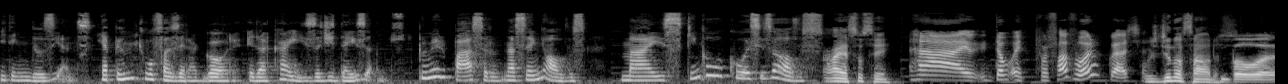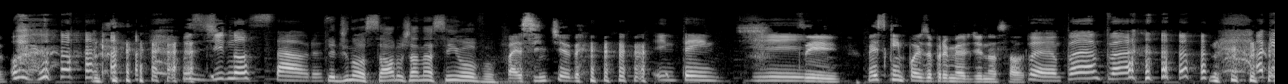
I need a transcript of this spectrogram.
e tenho 12 anos. E a pergunta que eu vou fazer agora é da Caísa, de 10 anos. O primeiro pássaro nasceu em ovos, mas quem colocou esses ovos? Ah, essa eu sei. Ah, então, por favor, Guaxa. Os dinossauros. boa. Os dinossauros. Porque dinossauro já nasce em ovo. Faz sentido. Entendi. Sim. Mas quem pôs o primeiro dinossauro? Pam, pam, pam. ok,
